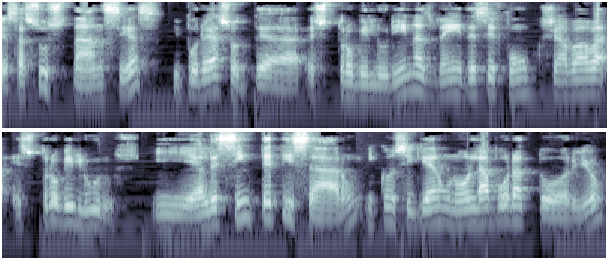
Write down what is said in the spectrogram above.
essas substâncias e por isso a estrobilurinas vem desse fungo que chamava estrobilurus. E eles sintetizaram e conseguiram no laboratório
